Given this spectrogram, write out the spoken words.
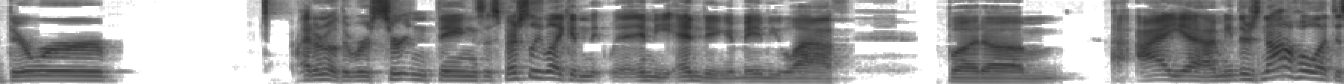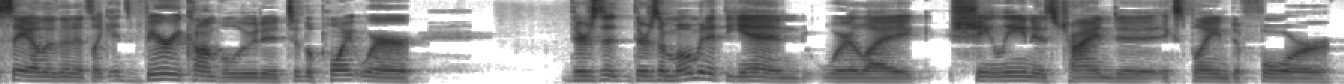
there were I don't know there were certain things, especially like in the, in the ending, it made me laugh. But um, I yeah, I mean, there's not a whole lot to say other than it's like it's very convoluted to the point where there's a there's a moment at the end where like Shailene is trying to explain to Four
